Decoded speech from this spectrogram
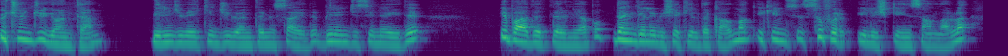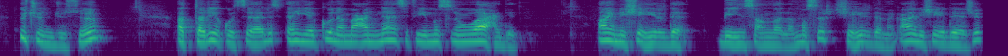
Üçüncü yöntem, birinci ve ikinci yöntemi saydı. Birincisi neydi? İbadetlerini yapıp dengeli bir şekilde kalmak. İkincisi sıfır ilişki insanlarla. Üçüncüsü At-tariku salis en yekune ma'an nasi fi Mısr'ın vahidin. Aynı şehirde bir insanlarla Mısır şehir demek. Aynı şehirde yaşıyor.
